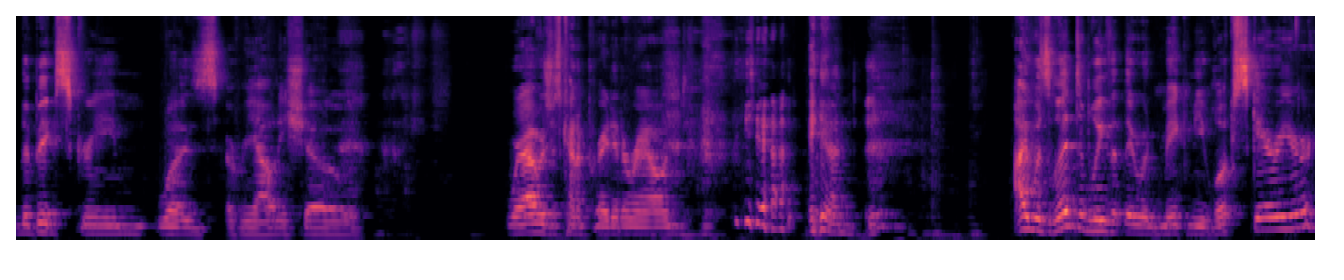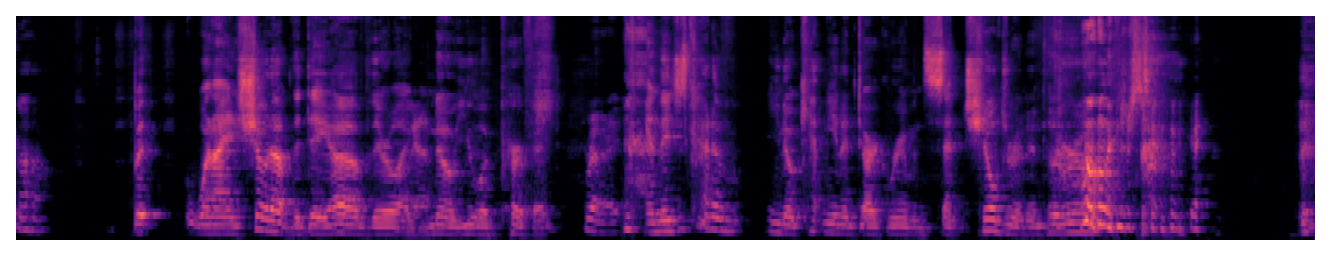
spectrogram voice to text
the big scream was a reality show where I was just kind of paraded around, yeah. and I was led to believe that they would make me look scarier. Uh-huh. But when I showed up the day of, they were like, Yeah. "No, you look perfect," Right. and they just kind of. You know, kept me in a dark room and sent children into the room. oh, interesting. Okay.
